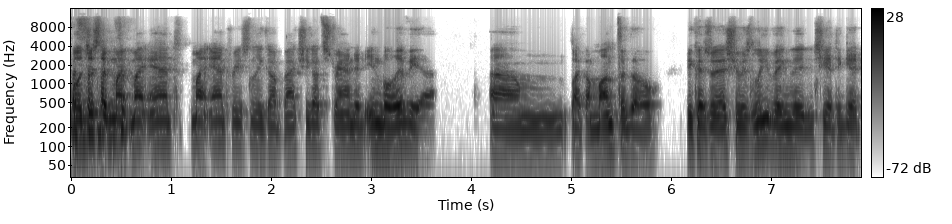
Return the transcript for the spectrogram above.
well just like my, my aunt my aunt recently got back she got stranded in bolivia um like a month ago because as she was leaving then she had to get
